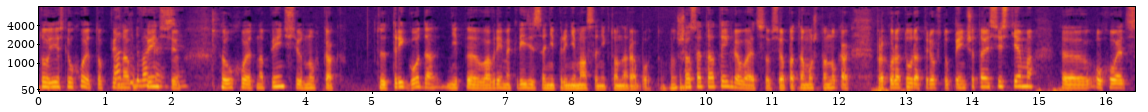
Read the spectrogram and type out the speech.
То если уходит, то а на пенсию. Уходит на пенсию, ну как, три года не, во время кризиса не принимался никто на работу. Ну, сейчас это отыгрывается все, потому что, ну как, прокуратура трехступенчатая система, э, уходит с,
